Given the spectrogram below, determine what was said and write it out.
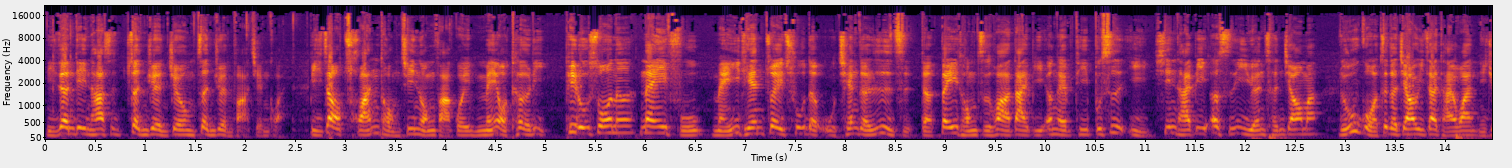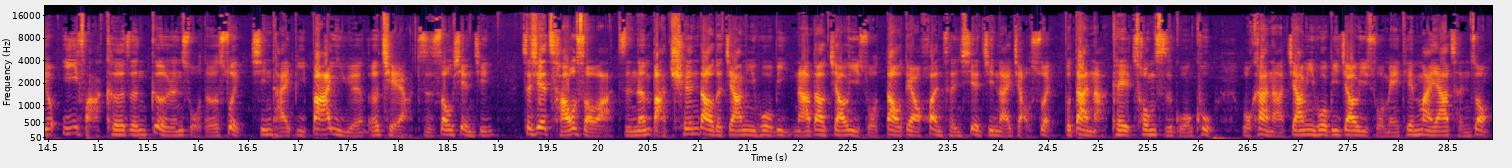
你认定它是证券，就用证券法监管。比照传统金融法规，没有特例。譬如说呢，那一幅每一天最初的五千个日子的非同质化代币 NFT，不是以新台币二十亿元成交吗？如果这个交易在台湾，你就依法苛征个人所得税，新台币八亿元，而且啊只收现金。这些炒手啊，只能把圈到的加密货币拿到交易所倒掉，换成现金来缴税。不但啊可以充实国库，我看啊加密货币交易所每天卖压沉重，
